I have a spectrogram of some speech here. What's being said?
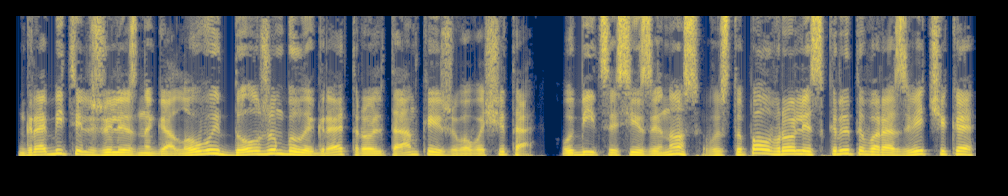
Грабитель железноголовый должен был играть роль танка и живого щита. Убийца Сизый Нос выступал в роли скрытого разведчика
